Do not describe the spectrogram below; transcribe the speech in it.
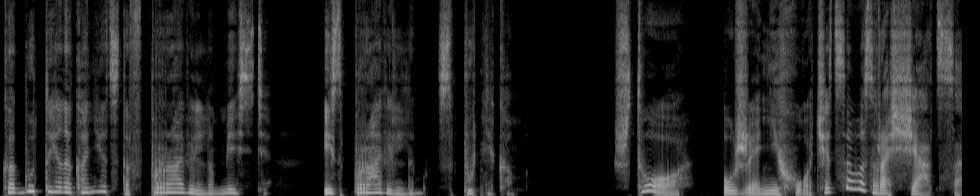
Как будто я наконец-то в правильном месте и с правильным спутником. «Что, уже не хочется возвращаться?»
